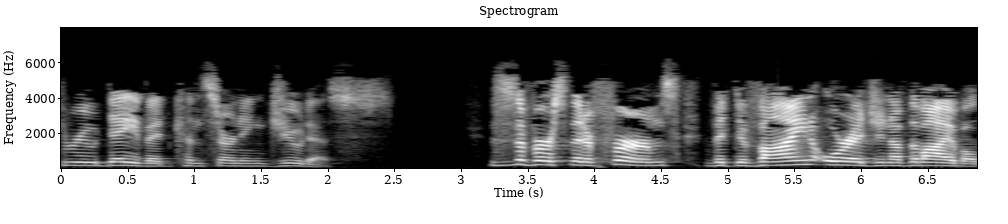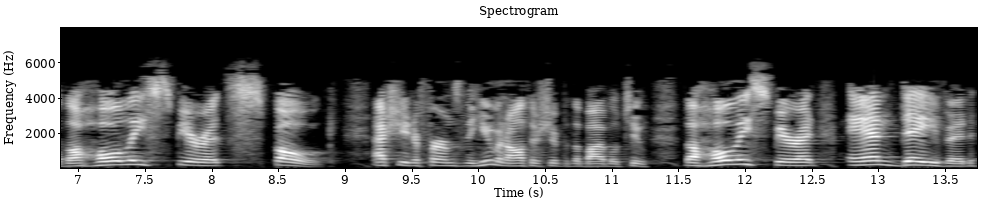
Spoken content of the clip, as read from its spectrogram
through David concerning Judas. This is a verse that affirms the divine origin of the Bible. The Holy Spirit spoke. Actually, it affirms the human authorship of the Bible too. The Holy Spirit and David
